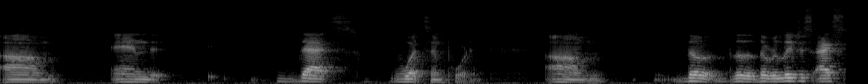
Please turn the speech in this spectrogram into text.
Um, and that's what's important. Um, the, the the religious as-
